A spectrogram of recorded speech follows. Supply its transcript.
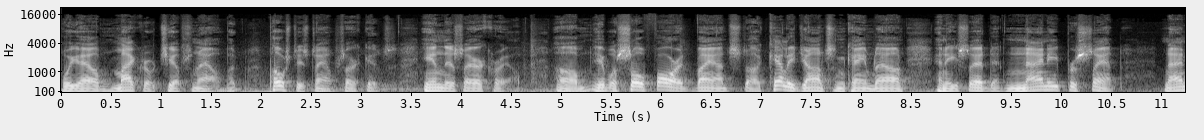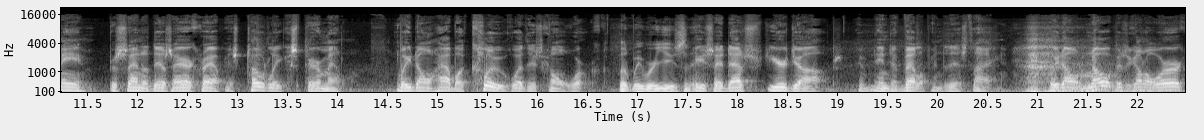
We have microchips now, but postage stamp circuits in this aircraft. Um, it was so far advanced. Uh, Kelly Johnson came down and he said that 90%, 90% of this aircraft is totally experimental. We don't have a clue whether it's going to work. But we were using it. He said that's your job in, in developing this thing. We don't know if it's going to work,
